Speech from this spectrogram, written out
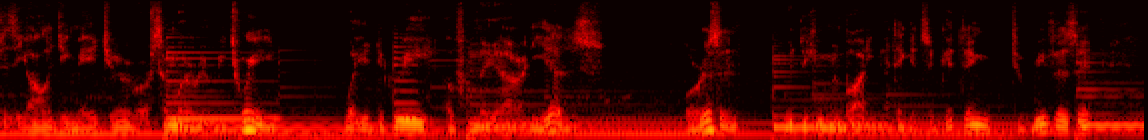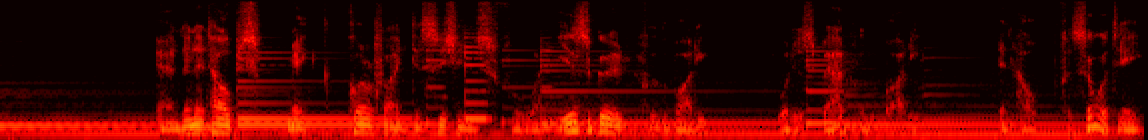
physiology major or somewhere in between, what your degree of familiarity is or isn't with the human body. I think it's a good thing to revisit, and then it helps make clarified decisions for what is good for the body what is bad for the body and help facilitate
